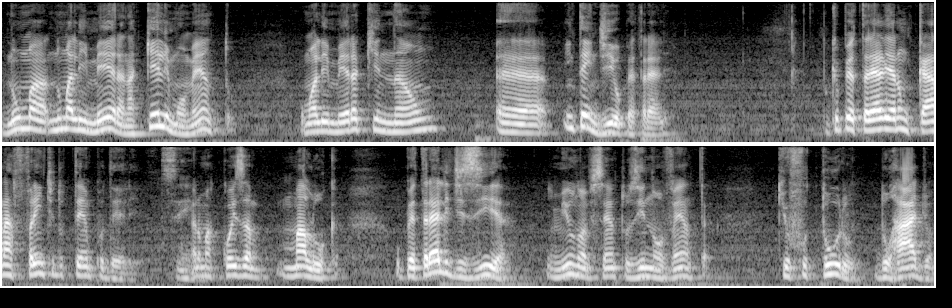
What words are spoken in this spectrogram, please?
Numa, numa limeira, naquele momento, uma limeira que não é, entendia o Petrelli. Porque o Petrelli era um cara à frente do tempo dele. Sim. Era uma coisa maluca. O Petrelli dizia, em 1990, que o futuro do rádio,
